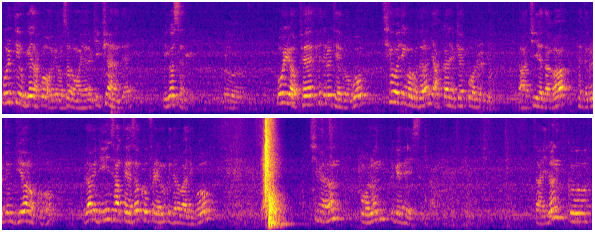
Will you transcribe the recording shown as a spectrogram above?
볼 띄우기가 자꾸 어려워서 롱아이언을 깊이 하는데 이것은 그 볼 옆에 헤드를 대보고 세워진 것보다는 약간 이렇게 볼을 아, 뒤에다가 헤드를 좀 뉘어놓고 그 다음에 뉘인 상태에서 그 프레임을 그대로 가지고 치면은 볼은 뜨게 되어 있습니다. 자 이런 그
